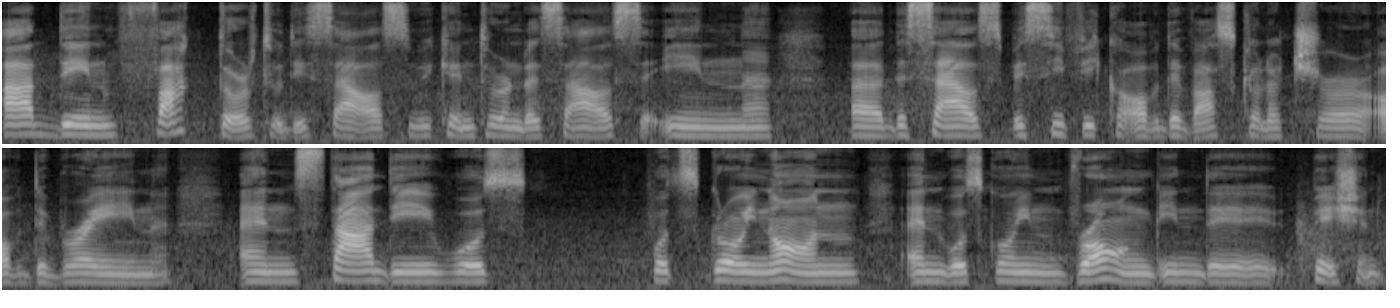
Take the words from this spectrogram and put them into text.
adding factor to the cells, we can turn the cells in uh, the cells specific of the vasculature of the brain, and study was what's going on and what's going wrong in the patient.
